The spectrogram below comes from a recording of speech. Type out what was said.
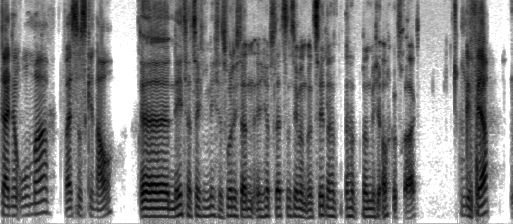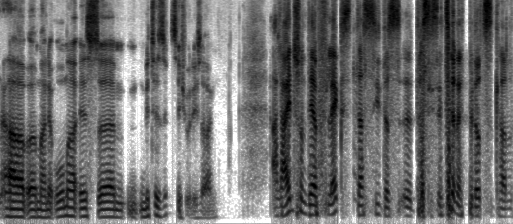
deine Oma? Weißt du es genau? Äh, nee, tatsächlich nicht. Das wurde ich dann, ich habe es letztens jemandem erzählt, da hat, hat man mich auch gefragt. Ungefähr? Aber meine Oma ist ähm, Mitte 70, würde ich sagen. Allein schon der Flex, dass sie das, äh, dass sie das Internet benutzen kann.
